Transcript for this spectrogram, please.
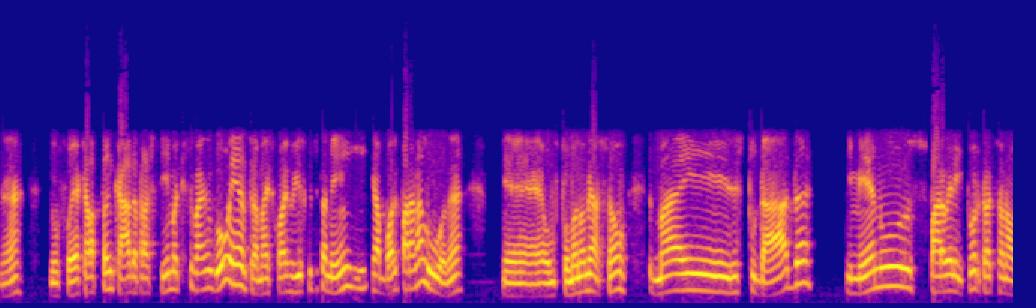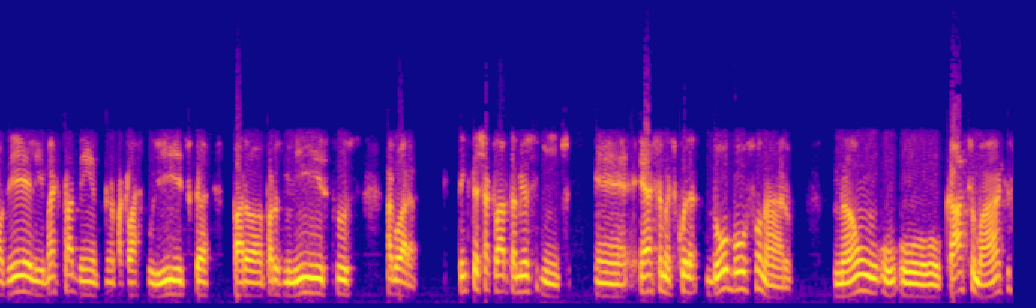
né? Não foi aquela pancada para cima que se vai no gol entra, mas corre o risco de também a bola parar na lua, né? É, foi uma nomeação mais estudada e menos para o eleitor tradicional dele, mais para dentro, né, para a classe política, para, para os ministros. Agora, tem que deixar claro também o seguinte: é, essa é uma escolha do Bolsonaro, não o, o Cássio Marques,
